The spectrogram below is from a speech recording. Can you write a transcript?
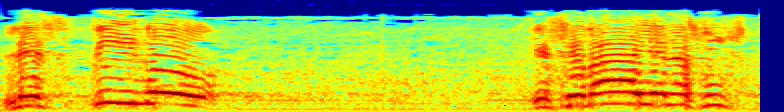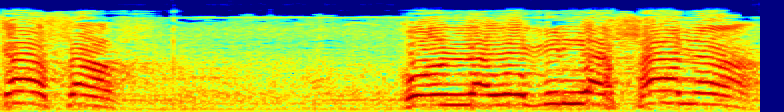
Les pido que se vayan a sus casas con la alegría sana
